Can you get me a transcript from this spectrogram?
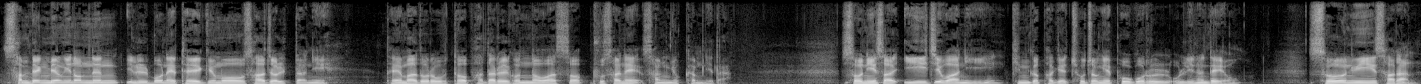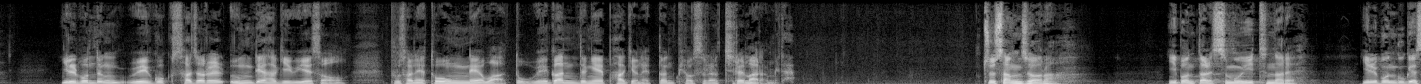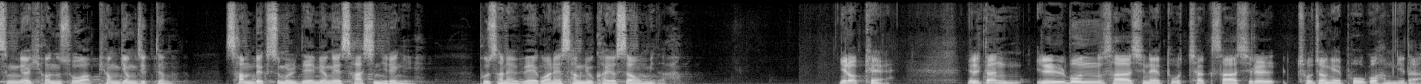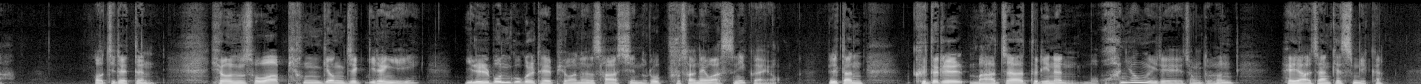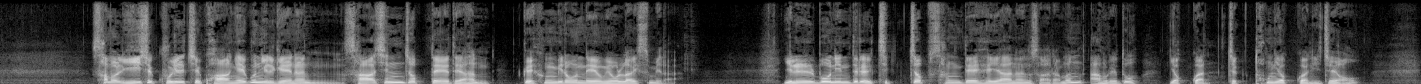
(300명이) 넘는 일본의 대규모 사절단이 대마도로부터 바다를 건너와서 부산에 상륙합니다. 선의사 이지환이 긴급하게 조정의 보고를 올리는데요. 선위사란 일본 등 외국 사절을 응대하기 위해서 부산의 동네와 또 외관 등에 파견했던 벼슬아치를 말합니다. 주상 전하, 이번 달 스무 이튿날에 일본국의 승려 현소와 평경직 등 324명의 사신 일행이 부산의 외관에 상륙하여 싸웁니다. 이렇게 일단 일본 사신의 도착 사실을 조정에 보고합니다. 어찌됐든 현소와 평경직 일행이 일본국을 대표하는 사신으로 부산에 왔으니까요. 일단 그들을 맞아들이는 뭐 환영 의례 정도는 해야 하지 않겠습니까? 3월 29일치 광해군 일기에는 사신 접대에 대한 꽤 흥미로운 내용이 올라 있습니다. 일본인들을 직접 상대해야 하는 사람은 아무래도 역관, 즉 통역관이죠.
